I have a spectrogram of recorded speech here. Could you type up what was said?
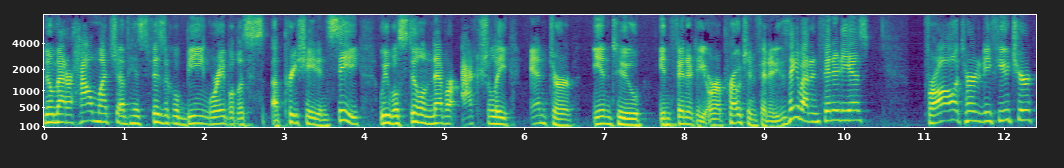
no matter how much of his physical being we're able to appreciate and see, we will still never actually enter into infinity or approach infinity. The thing about infinity is, for all eternity future,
